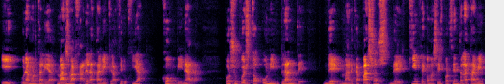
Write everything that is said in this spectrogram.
y una mortalidad más baja de la TAVI que la cirugía combinada. Por supuesto, un implante de marcapasos del 15,6% en la TAVI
